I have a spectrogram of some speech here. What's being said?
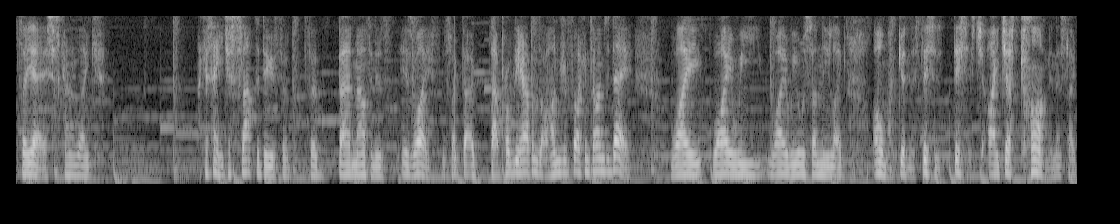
so yeah, it's just kind of like, like I say, he just slapped the dude for for bad mouthing his his wife. It's like that that probably happens a hundred fucking times a day. Why why are we why are we all suddenly like, oh my goodness, this is this is I just can't, and it's like,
